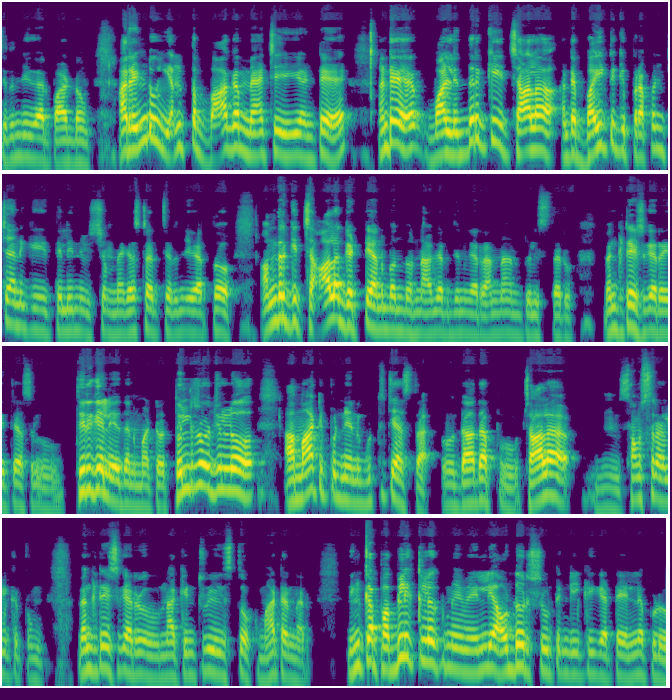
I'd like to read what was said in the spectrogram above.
చిరంజీవి గారు పాడడం. ఆ రెండు ఎంత బాగా మ్యాచ్ అయ్యి అంటే అంటే వాళ్ళిద్దరికీ చాలా అంటే బయటికి ప్రపంచానికి తెలియని విషయం మెగాస్టార్ చిరంజీవి గారితో అందరికీ చాలా గట్టి అనుబంధం నాగార్జున గారు అన్న అని పిలుస్తారు. వెంకటేష్ గారు అయితే అసలు తిరగలేదనమాట తొలి రోజుల్లో ఆ మాట ఇప్పుడు నేను గుర్తు చేస్తా. దాదాపు చాలా సంవత్సరాల క్రితం వెంకటేష్ గారు నాకు ఇంటర్వ్యూ ఇస్తూ ఒక మాట అన్నారు. ఇంకా పబ్లిక్లోకి మేము వెళ్ళి అవుట్డోర్ షూటింగ్లకి గట్ట వెళ్ళినప్పుడు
